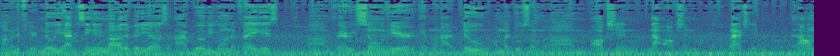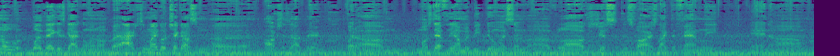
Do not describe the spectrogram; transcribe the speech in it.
Um, and if you're new, you haven't seen any of my other videos, I will be going to Vegas um, very soon here. And when I do, I'm gonna do some auction, not auction, but actually, I don't know what Vegas got going on, but I actually might go check out some uh, auctions out there. But um, most definitely, I'm gonna be doing some uh, vlogs just as far as like the family and um,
